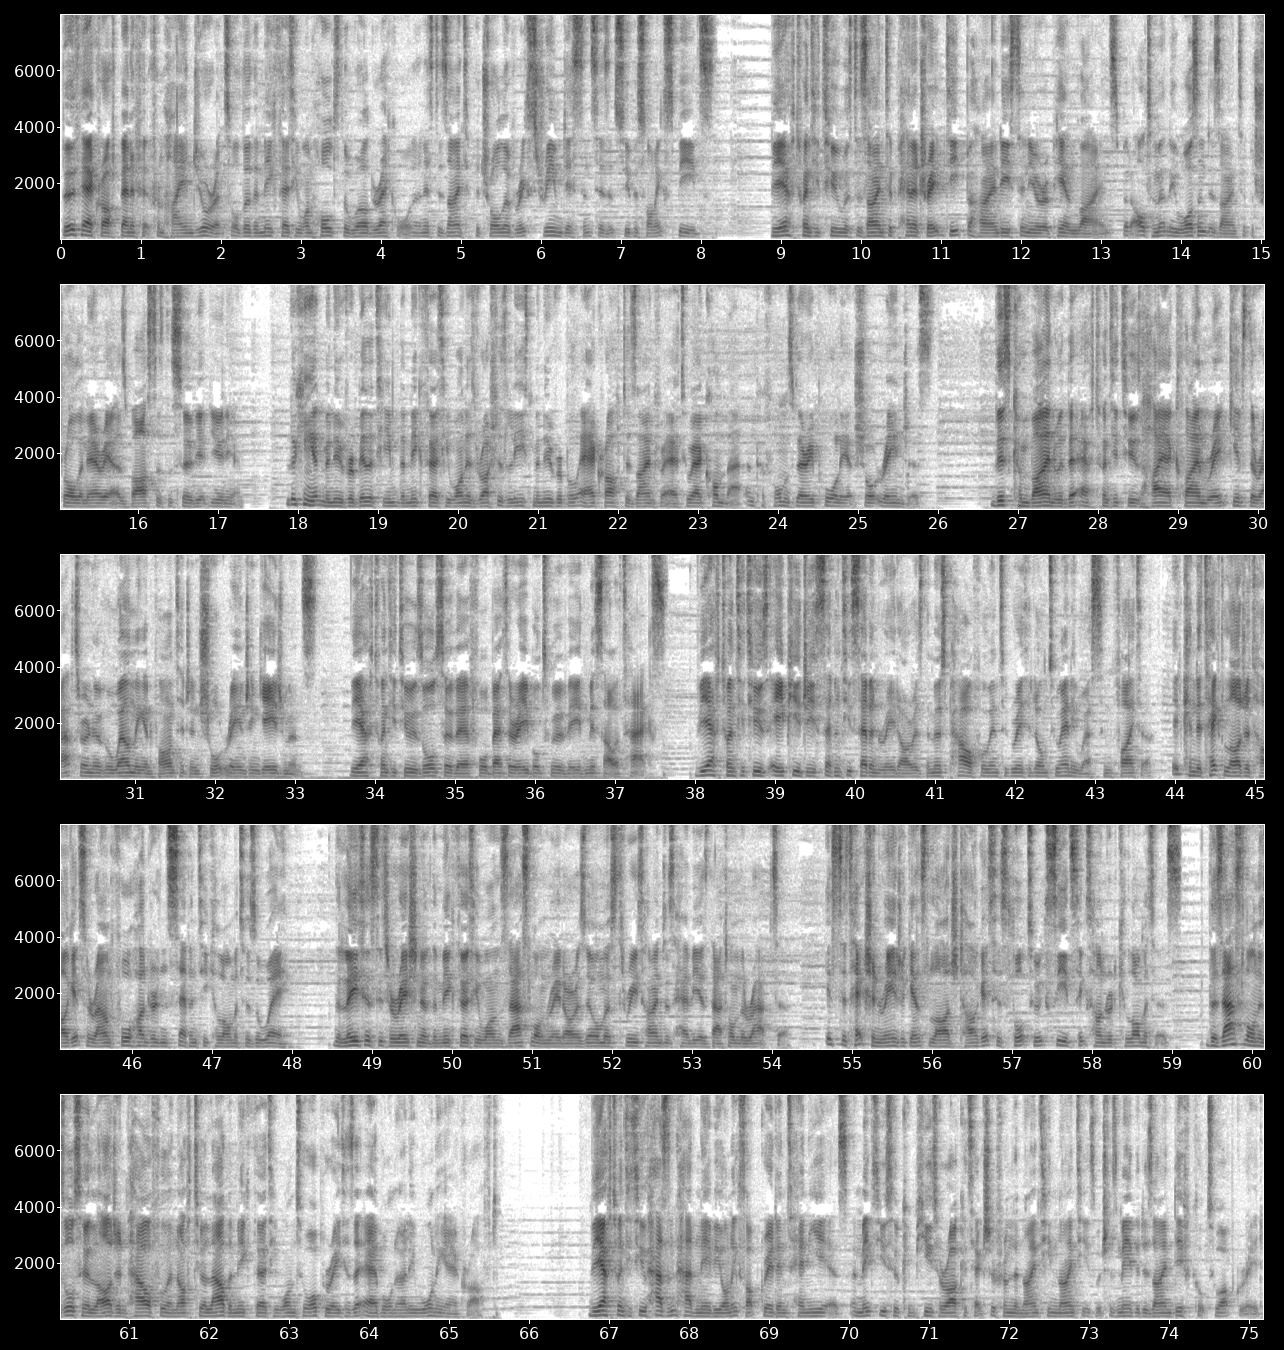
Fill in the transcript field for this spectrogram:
Both aircraft benefit from high endurance, although the MiG-31 holds the world record and is designed to patrol over extreme distances at supersonic speeds. The F-22 was designed to penetrate deep behind Eastern European lines, but ultimately wasn't designed to patrol an area as vast as the Soviet Union. Looking at maneuverability, the MiG-31 is Russia's least maneuverable aircraft designed for air-to-air -air combat and performs very poorly at short ranges. This combined with the F-22's higher climb rate gives the Raptor an overwhelming advantage in short-range engagements. The F-22 is also therefore better able to evade missile attacks. The F-22's APG-77 radar is the most powerful integrated onto any Western fighter. It can detect larger targets around 470 kilometers away. The latest iteration of the MiG-31 Zaslon radar is almost three times as heavy as that on the Raptor. Its detection range against large targets is thought to exceed 600 kilometers. The Zaslon is also large and powerful enough to allow the MiG-31 to operate as an airborne early warning aircraft. The F-22 hasn't had an avionics upgrade in 10 years, and makes use of computer architecture from the 1990s which has made the design difficult to upgrade.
